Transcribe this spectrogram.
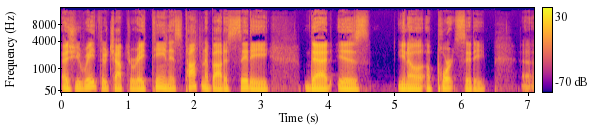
as you read through chapter 18, it's talking about a city that is you know, a port city. Uh,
